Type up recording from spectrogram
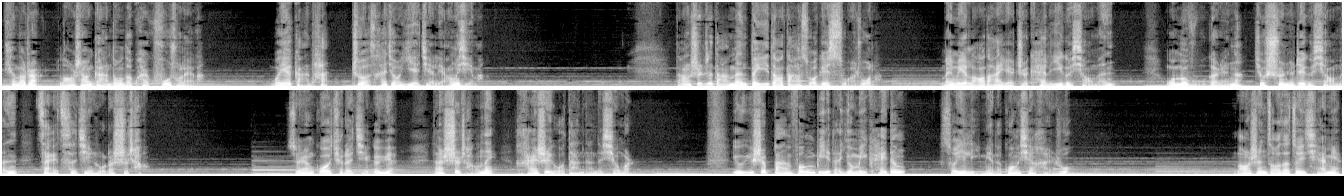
听到这儿，老尚感动得快哭出来了，我也感叹，这才叫业界良心嘛。当时这大门被一道大锁给锁住了，门卫老大爷只开了一个小门，我们五个人呢就顺着这个小门再次进入了市场。虽然过去了几个月，但市场内还是有淡淡的腥味儿由于是半封闭的，又没开灯。所以里面的光线很弱。老沈走在最前面，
